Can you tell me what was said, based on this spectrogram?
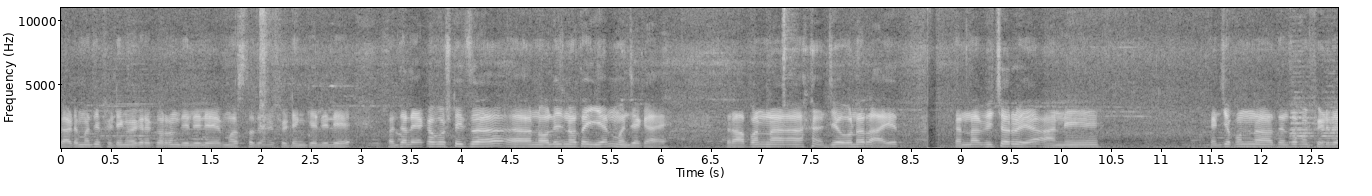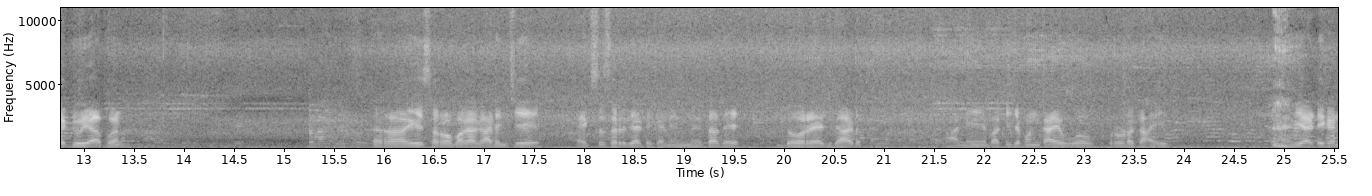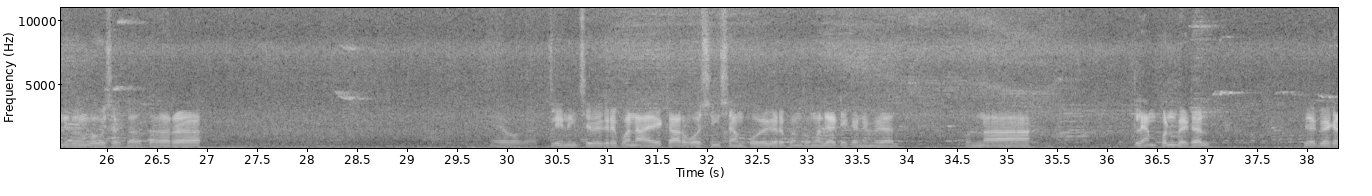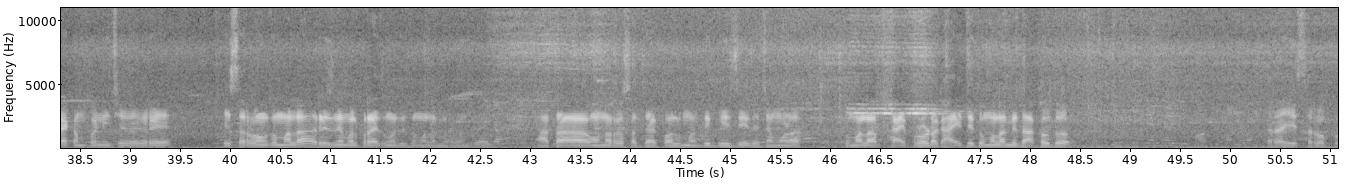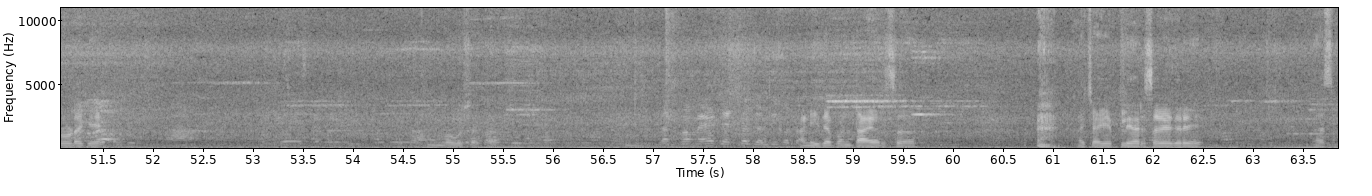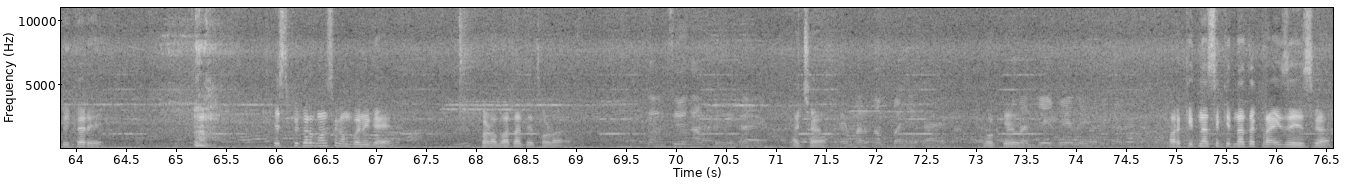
गाडीमध्ये फिटिंग वगैरे करून दिलेली आहे. मस्त त्याने फिटिंग केलेली आहे. पण त्याला एका गोष्टीचं नॉलेज नव्हतं येन म्हणजे काय? तर आपण जे ओनर आहेत त्यांना विचारूया आणि त्यांचे पण त्यांचा पण फीडबॅक घेऊया आपण. तर हे सर्व बघा गाड्यांचे ॲक्सेसरीज या ठिकाणी मिळतात आहे डोअर एज गार्ड आणि बाकीचे पण काय व प्रोडक्ट आहेत. या ठिकाणी तुम्ही बघू शकता. तर हे बघा क्लिनिंगचे वगैरे पण आहे. कार वॉशिंग शॅम्पू वगैरे पण तुम्हाला या ठिकाणी मिळेल. पुन्हा क्लॅम्प पण भेटेल. वेगवेगळ्या कंपनीचे वगैरे. हे सर्व तुम्हाला रिजनेबल प्राईजमध्ये तुम्हाला मिळून जाईल. आता ओनर सध्या कॉलमध्ये बिझी आहे त्याच्यामुळं तुम्हाला काय प्रोडक्ट आहे ते तुम्हाला मी दाखवतो. तर हे सर्व प्रोडक्ट आहे. बघू शकता. आणि इथे पण टायरचं अच्छा हे प्लेअर्स वगैरे है स्पीकर आहे. हे स्पीकर कोणत्या कंपनीचं कंपनी का है थोड़ा बताते थोड़ा. कंपनी का है। अच्छा। कंपनी का है। ओके है। और कितना से कितना तक प्राइस है इसका?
